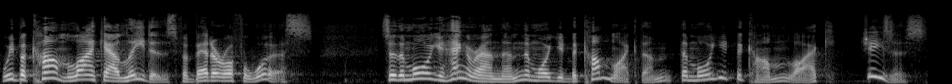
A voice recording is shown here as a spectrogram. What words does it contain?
We become like our leaders, for better or for worse. So the more you hang around them, the more you'd become like them, the more you'd become like Jesus.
